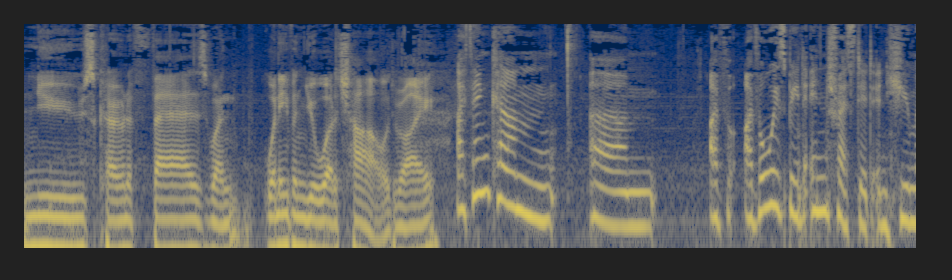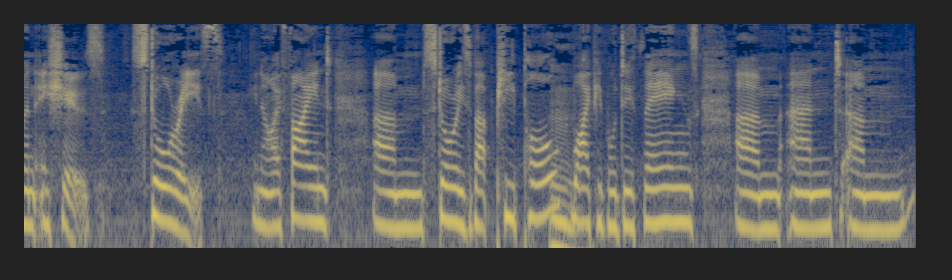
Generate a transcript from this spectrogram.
news, current affairs when when even you were a child, right? I think um, um, I've I've always been interested in human issues, stories. You know, I find um, stories about people, why people do things, um, and um,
